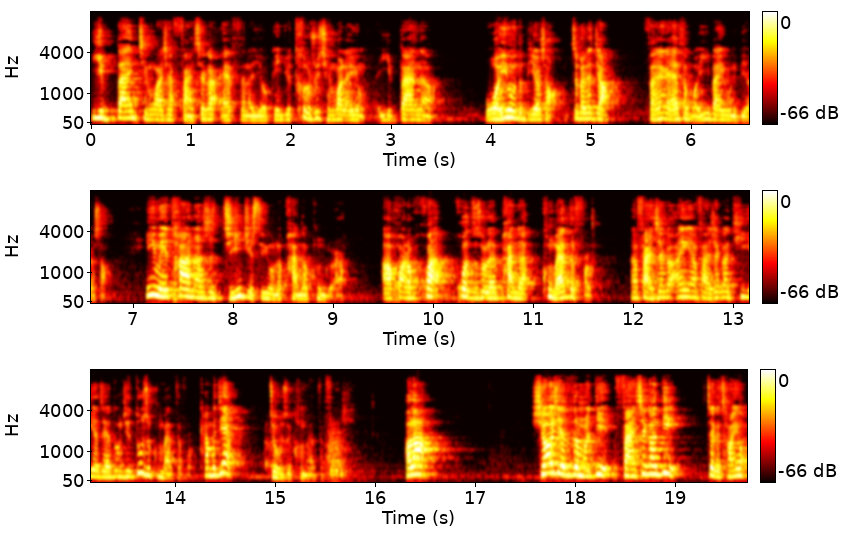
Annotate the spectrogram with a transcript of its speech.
一般情况下，反斜杠 s 呢要根据特殊情况来用。一般呢，我用的比较少。这边来讲，反斜杠 s 我一般用的比较少，因为它呢是仅仅是用来判断空格啊，或者换或者说来判断空白字符了。那反斜杠 n 呀，反斜杠 t 呀，这些东西都是空白字符，看不见就是空白字符。好了，小写字母 d 反斜杠 d 这个常用，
